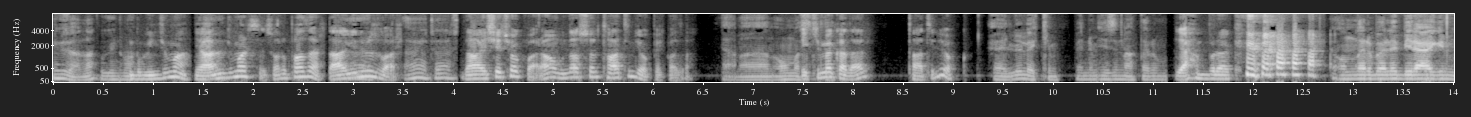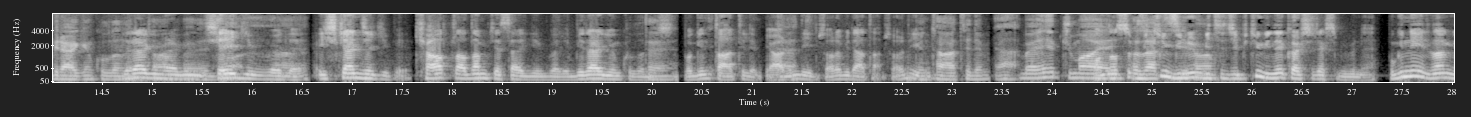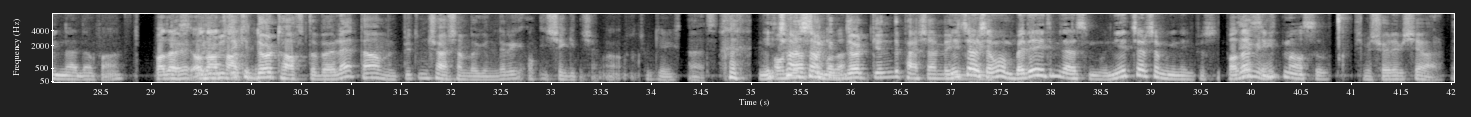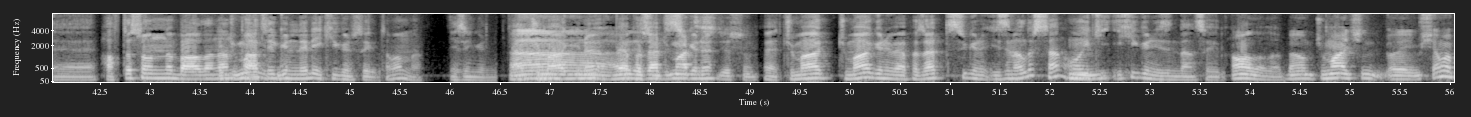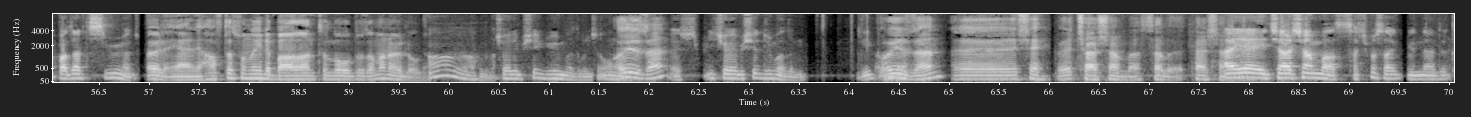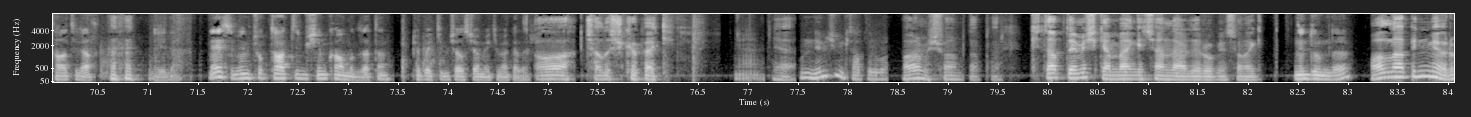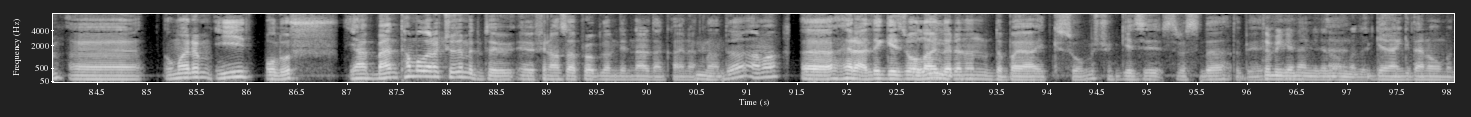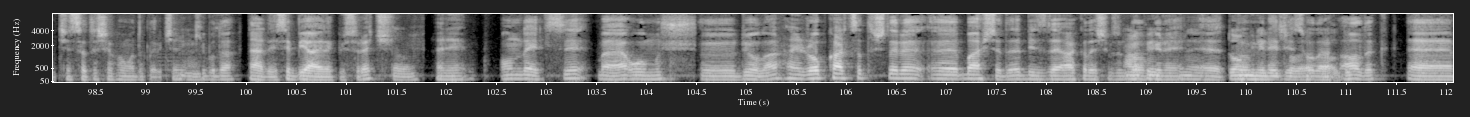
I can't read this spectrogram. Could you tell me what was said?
Ne güzel lan. Bugün cuma. Bugün cuma. Yarın cumartesi. Sonra pazar. Daha günümüz var. Evet evet. Daha işe çok var ama bundan sonra tatil yok pek fazla. Aman olmasın. Ekim'e kadar tatil yok. Eylül Ekim. Benim izin haklarım. Ya bırak. Onları böyle birer gün birer gün kullanıyorum. birer gün tamam birer gün Böyle şey cuma- gibi böyle. Ha, işkence gibi. Kağıtla adam keser gibi böyle. Birer gün kullanıyorsun. Evet. Bugün tatilim. Yarın Evet. değil. Sonra bir daha tatil. Sonra değil. Bugün tatilim. Ya böyle hep cuma, Ondan sonra bütün günün falan. bitici. Bütün günleri karıştıracaksın birbirine. Bugün neydi lan günlerden falan? Pazartesi. Böyle O da önümüzdeki. 4 hafta böyle tamam mı? Bütün çarşamba günleri işe gideceğim. Aa, çok gereksiz. Evet. Niye Ondan çarşamba sonraki lan? 4 günde perşembe Niye günleri çarşamba oğlum? Beden eğitimi dersin bu. Niye çarşamba gününe gidiyorsun? Pazartesi gitme asıl. Şimdi şöyle bir şey var. Ee, hafta sonuna bağlanan E, tatil günü. günleri iki gün sayılır tamam mı? İzin günü. Yani Ha, cuma günü öyle ve diyorsun, pazartesi cumartesi günü. diyorsun. Evet, cuma cuma günü ve pazartesi günü izin alırsan o iki, iki gün izinden sayılır. Allah Allah. Ben cuma için öyleymiş ama pazartesi bilmiyordum. Öyle yani hafta sonu ile bağlantılı olduğu zaman öyle oluyor. Allah Allah. Şöyle bir şey duymadım. Ondan- O yüzden Hiç öyle bir şey duymadım. Deyip o yüzden ee, şey böyle çarşamba, salı, perşembe. Ay ay çarşamba saçma sapan günlerde tatil al. Leyla. Neyse benim çok tatil bir şeyim kalmadı zaten. Köpek gibi çalışacağım Ekim'e kadar. Oh çalış köpek. Ya, Bunun ne biçim kitapları var? varmış var kitaplar. Kitap demişken ben geçenlerde Robinson'a gittim. Ne durumda? Vallahi bilmiyorum. Ee, umarım iyi olur. Ya ben tam olarak çözemedim tabii e, finansal problemlerin nereden kaynaklandığı ama e, herhalde gezi Olur mu? olaylarının da bayağı etkisi olmuş. Çünkü gezi sırasında tabii Tabii gelen giden Evet, olmadı. Gelen giden olmadığı için satış yapamadıkları için ki bu da neredeyse bir aylık bir süreç. Tabii. Hani onun da etkisi bayağı olmuş e, diyorlar. Hani Rob kart satışları e, başladı. Biz de arkadaşımızın doğum Arkadaşımızın, günü evet, evet, doğum doğum günü hediyesi olarak olarak aldık. E,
